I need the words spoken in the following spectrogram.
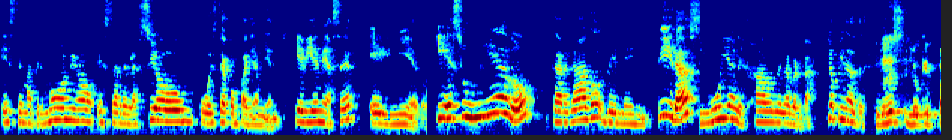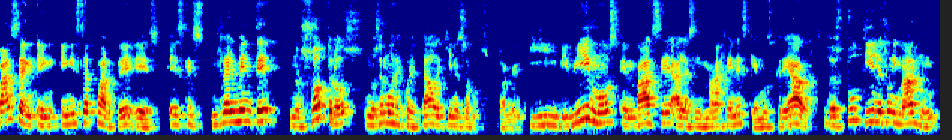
este matrimonio, esta relación o este acompañamiento, que viene a ser el miedo. Y es un miedo cargado de mentiras y muy alejado de la verdad. ¿Qué opinas de eso? Entonces, lo que pasa en, en, esta parte es, es que realmente nosotros nos hemos desconectado de quiénes somos realmente y vivimos en base a las imágenes que hemos creado. Entonces, tú tienes una imagen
